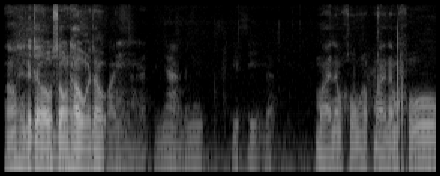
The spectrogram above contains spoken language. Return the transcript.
เอาให้กระเจ้าเอาสองเท่ากระเจ้าไปนะย่างเป็นพิเศษแล้วไม้น้ำโขงครับไม้น้ำโขง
